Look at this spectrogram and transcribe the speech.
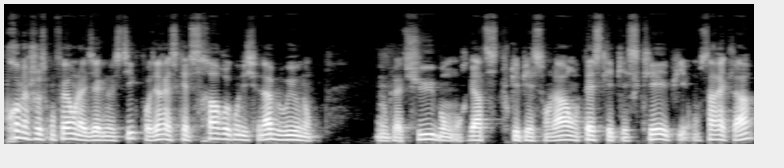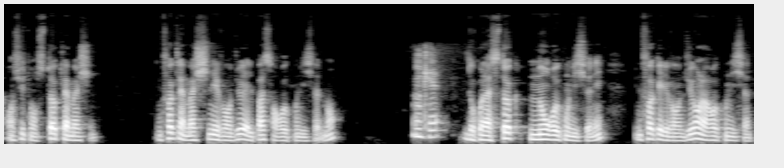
première chose qu'on fait, on la diagnostique pour dire est-ce qu'elle sera reconditionnable, oui ou non. Donc là-dessus, bon, on regarde si toutes les pièces sont là, on teste les pièces clés et puis on s'arrête là. Ensuite, on stocke la machine. Une fois que la machine est vendue, elle passe en reconditionnement. Donc on la stocke non reconditionnée. Une fois qu'elle est vendue, on la reconditionne.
